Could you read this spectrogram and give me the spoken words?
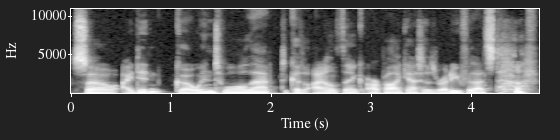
so I didn't go into all that because I don't think our podcast is ready for that stuff.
